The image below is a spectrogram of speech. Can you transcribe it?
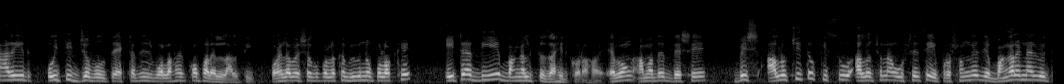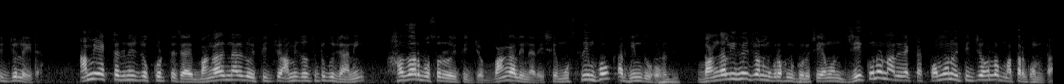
নারীর ঐতিহ্য বলতে একটা জিনিস বলা হয় কপালের লালটি। পয়লা বৈশাখ উপলক্ষে বিভিন্ন উপলক্ষে এটা দিয়ে বাঙালিত্ব জাহির করা হয় এবং আমাদের দেশে বেশ আলোচিত কিছু আলোচনা উঠেছে এই প্রসঙ্গে যে বাঙালি নারীর ঐতিহ্য এটা। আমি একটা জিনিস যোগ করতে চাই বাঙালি নারীর ঐতিহ্য আমি যতটুকু জানি হাজার বছরের ঐতিহ্য বাঙালি নারী সে মুসলিম হোক আর হিন্দু হোক। বাঙালি হয়ে জন্মগ্রহণ করেছে এমন যে কোনো নারীর একটা কমন ঐতিহ্য হলো মাথার ঘোমটা।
